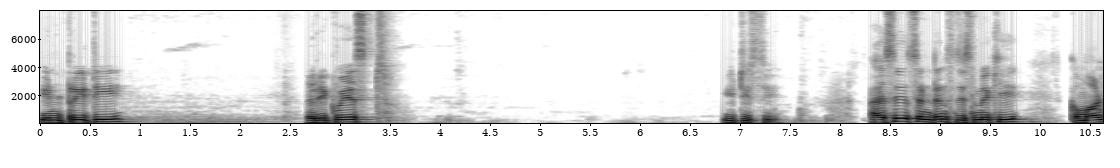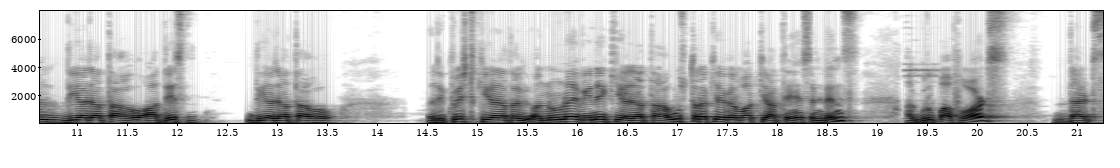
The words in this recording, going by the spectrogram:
treaty request ETC ऐसे सेंटेंस जिसमें कि कमांड दिया जाता हो, आदेश दिया जाता हो रिक्वेस्ट किया जाता है अनुनय विनय किया जाता है, उस तरह के अगर वाक्य आते हैं sentence a group of words that's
